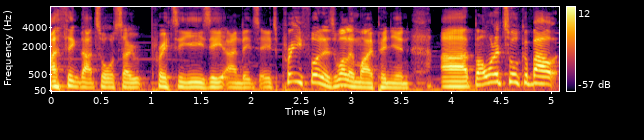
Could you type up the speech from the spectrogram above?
I think that's also pretty easy and it's it's pretty fun as well in my opinion. Uh, but I want to talk about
